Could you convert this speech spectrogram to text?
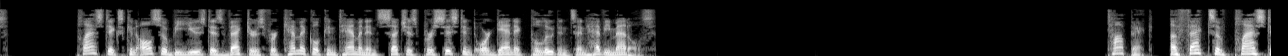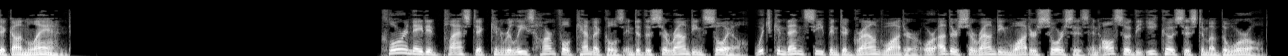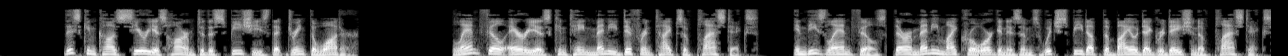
Plastics can also be used as vectors for chemical contaminants such as persistent organic pollutants and heavy metals. Effects of plastic on land Chlorinated plastic can release harmful chemicals into the surrounding soil, which can then seep into groundwater or other surrounding water sources and also the ecosystem of the world. This can cause serious harm to the species that drink the water. Landfill areas contain many different types of plastics. In these landfills, there are many microorganisms which speed up the biodegradation of plastics.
